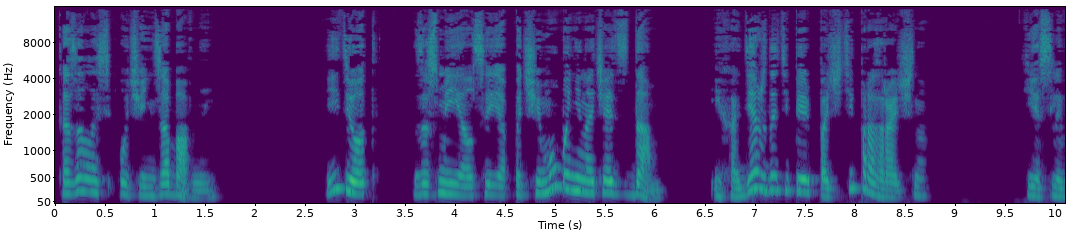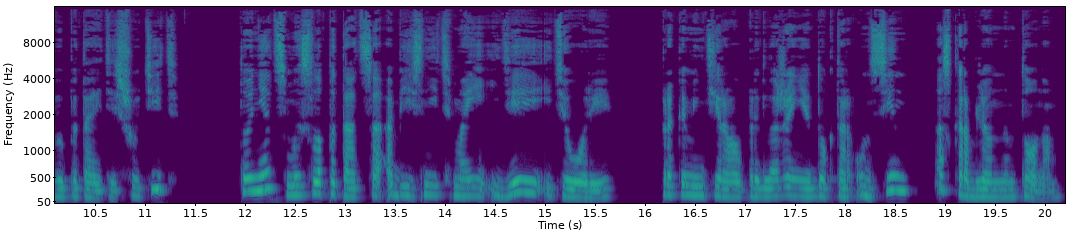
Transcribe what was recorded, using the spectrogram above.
казалась очень забавной. «Идет», — засмеялся я, — «почему бы не начать с дам? Их одежда теперь почти прозрачна». Если вы пытаетесь шутить, то нет смысла пытаться объяснить мои идеи и теории, прокомментировал предложение доктор Унсин оскорбленным тоном.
